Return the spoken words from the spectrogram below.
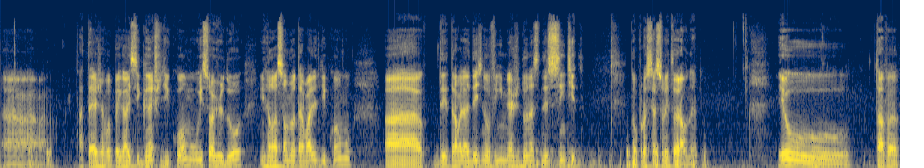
A, até já vou pegar esse gancho de como isso ajudou em relação ao meu trabalho, de como a, de, trabalhar desde novinho me ajudou nesse, nesse sentido, no processo eleitoral, né? Eu estava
